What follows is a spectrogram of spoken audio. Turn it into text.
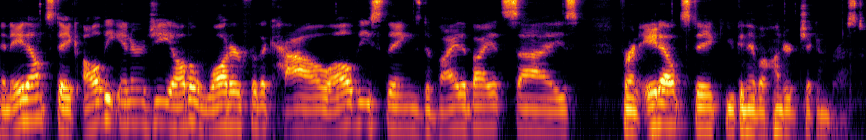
An eight ounce steak, all the energy, all the water for the cow, all these things divided by its size. For an eight ounce steak, you can have a hundred chicken breast.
